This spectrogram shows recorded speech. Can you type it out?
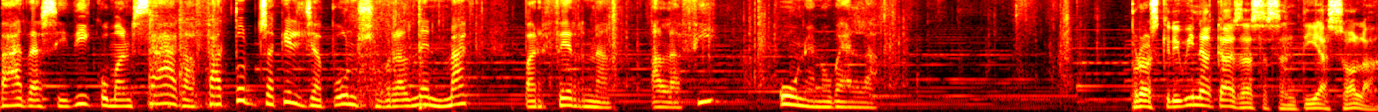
Va decidir començar a agafar tots aquells apunts sobre el nen mag per fer-ne, a la fi, una novel·la. Però escrivint a casa se sentia sola,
